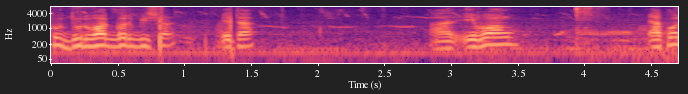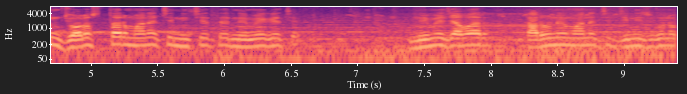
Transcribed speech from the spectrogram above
খুব দুর্ভাগ্যর বিষয় এটা। আর এবং এখন জলস্তর মানে হচ্ছে নিচেতে নেমে গেছে। নেমে যাওয়ার কারণে মানে হচ্ছে জিনিসগুলো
